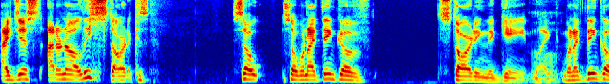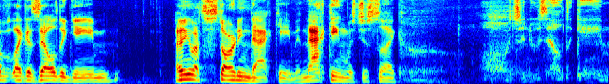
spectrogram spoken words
I just. I don't know. At least start it because. So so when I think of starting the game, like Uh-huh. when I think of like a Zelda game, I think about starting that game, and that game was just like, oh, it's a new Zelda game.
